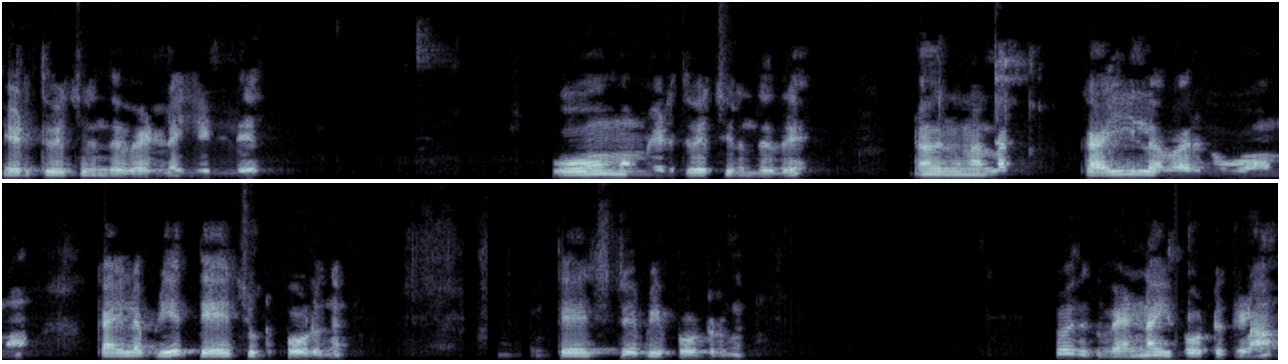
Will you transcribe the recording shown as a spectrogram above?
எடுத்து வச்சிருந்த வெள்ளை எள்ளு. ஓமம் எடுத்து வச்சிருந்தது. அதில் நல்லா கையில் பாருங்கள் ஓமம். கையில் அப்படியே தேய்ச்சி விட்டு போடுங்க. தேய்ச்சிட்டு இப்படி போட்டுருங்க. இப்போ இதுக்கு வெண்ணெய் போட்டுக்கலாம்.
